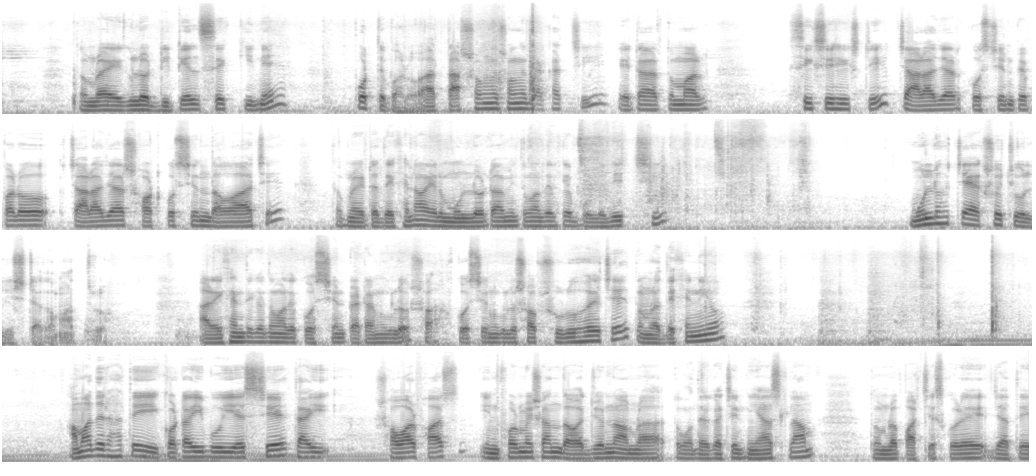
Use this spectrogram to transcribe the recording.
তোমরা এগুলো ডিটেলসে কিনে পড়তে পারো। আর তার সঙ্গে সঙ্গে দেখাচ্ছি, এটা তোমার সিক্সটি সিক্সটি চার হাজার কোশ্চেন পেপারও চার হাজার শর্ট কোশ্চেন দেওয়া আছে। তোমরা এটা দেখে নাও, এর মূল্যটা আমি তোমাদেরকে বলে দিচ্ছি। মূল্য হচ্ছে একশো চল্লিশ টাকা মাত্র। আর এখান থেকে তোমাদের কোশ্চেন প্যাটার্নগুলো কোশ্চেনগুলো সব শুরু হয়েছে, তোমরা দেখে নিও। আমাদের হাতে এই কটাই বই এসছে, তাই সবার ফার্স্ট ইনফরমেশান দেওয়ার জন্য আমরা তোমাদের কাছে নিয়ে আসলাম। তোমরা পারচেস করে যাতে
